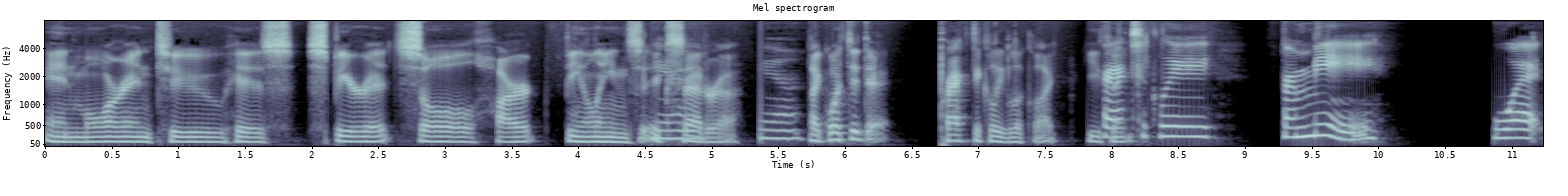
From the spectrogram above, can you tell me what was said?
and more into his spirit, soul, heart, feelings, Yeah. etc. Yeah. Like, what did that practically look like? You think? practically for me what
